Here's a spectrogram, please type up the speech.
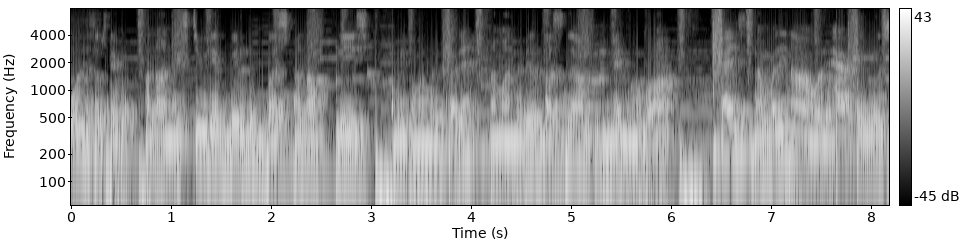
ஓல்டு சப்ஸ்கிரைபர் அண்ணா நெக்ஸ்ட் வீடியோ பில்டு பஸ் அண்ணா ப்ளீஸ் அப்படின்னு கமெண்ட் பண்ணியிருக்காரு நம்ம அந்த வீடியோ பஸ் தான் மேட் பண்ண போகிறோம் கைஸ் நம்ம பார்த்தீங்கன்னா ஒரு ஹாப்பி நியூஸ்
